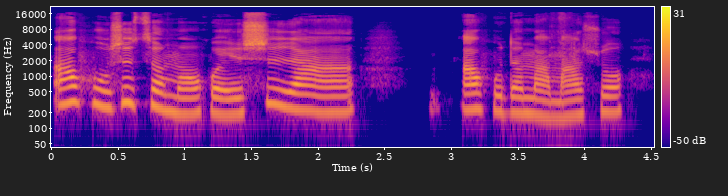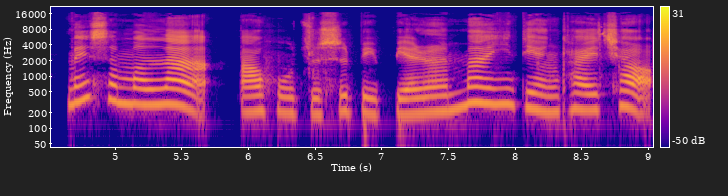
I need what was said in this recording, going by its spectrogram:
阿虎是怎么回事啊？”阿虎的妈妈说：“没什么啦，阿虎只是比别人慢一点开窍。”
